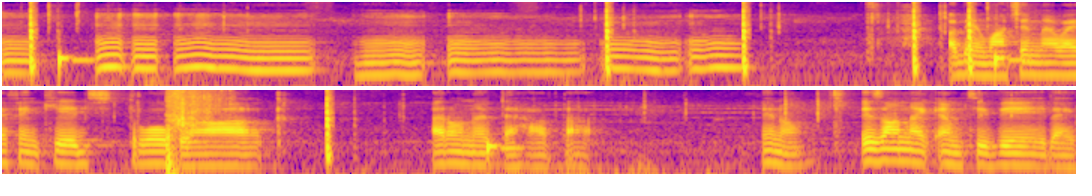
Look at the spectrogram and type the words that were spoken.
mm, I've been watching my wife and kids throw block. I don't know if they have that. You know, it's on like MTV like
